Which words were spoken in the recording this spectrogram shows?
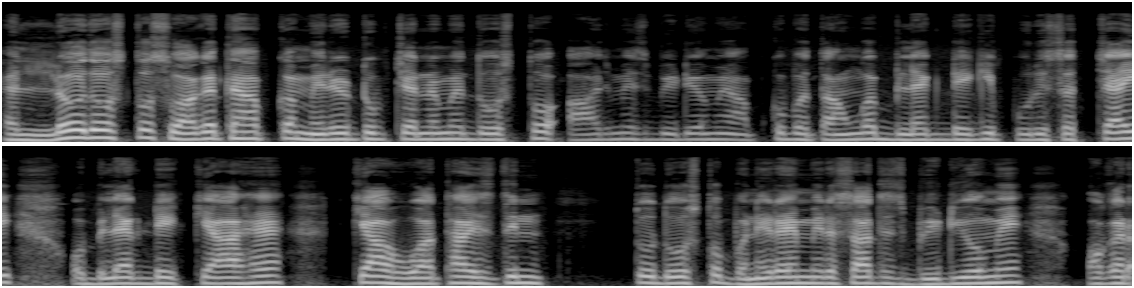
हेलो दोस्तों, स्वागत है आपका मेरे यूट्यूब चैनल में। दोस्तों, आज मैं इस वीडियो में आपको बताऊँगा ब्लैक डे की पूरी सच्चाई और ब्लैक डे क्या है, क्या हुआ था इस दिन। तो दोस्तों, बने रहे मेरे साथ इस वीडियो में। अगर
